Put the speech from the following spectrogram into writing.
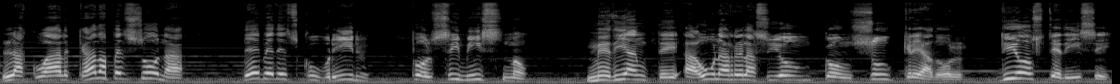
la cual cada persona debe descubrir por sí mismo mediante a una relación con su creador. Dios te dice,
